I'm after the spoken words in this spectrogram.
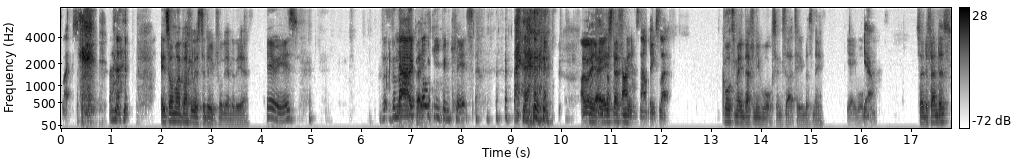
Flex. It's on my bucket list to do before the end of the year. Here he is. The, the Yeah, man goalkeeping kit. I got But a yeah, it's definitely- Daniels now. Luke's left. Quartermain definitely walks into that team, doesn't he? Yeah, he walks Yeah. in. So defenders.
